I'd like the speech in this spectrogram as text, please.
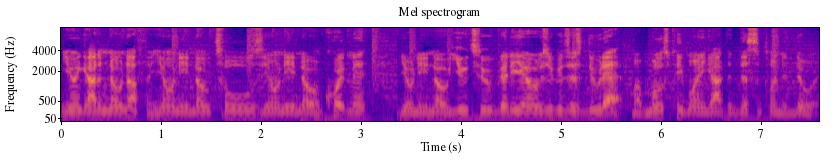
You ain't got to know nothing. You don't need no tools. You don't need no equipment. You don't need no YouTube videos. You could just do that. But most people ain't got the discipline to do it.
